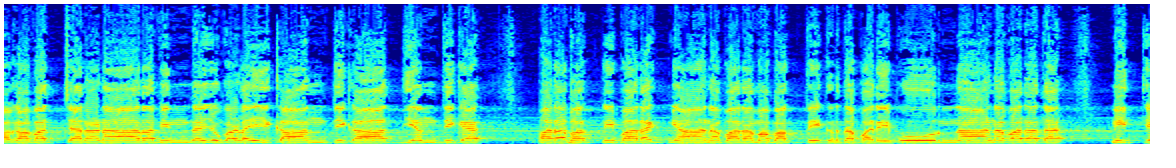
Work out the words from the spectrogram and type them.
भगवच्चरणारविन्दयुगलैकान्तिकाद्यन्तिक परभक्ति परज्ञान परम भक्ति कृत परिपूर्णानवरत नित्य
